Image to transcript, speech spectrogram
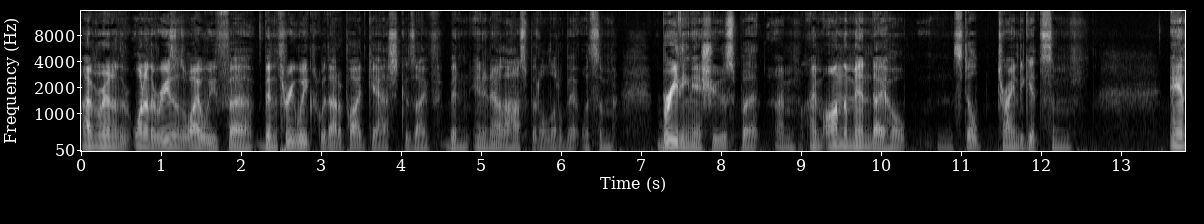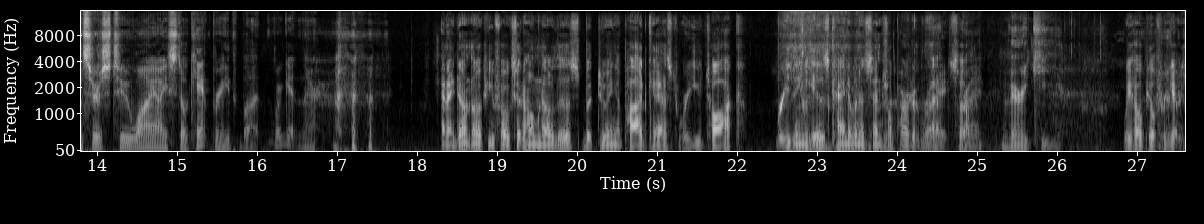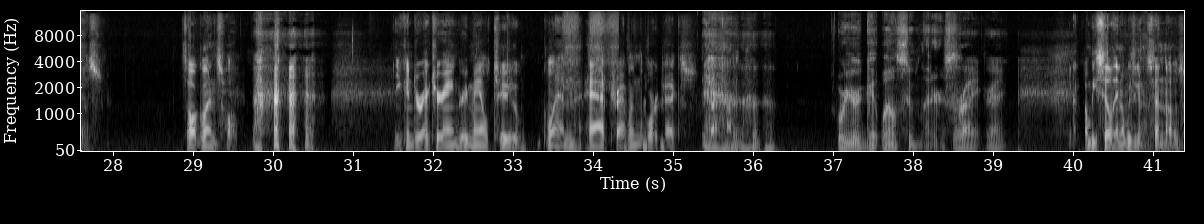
I'm one of the, one of the reasons why we've uh, been three weeks without a podcast because I've been in and out of the hospital a little bit with some breathing issues, but I'm I'm on the mend. I hope. And still trying to get some answers to why I still can't breathe, but we're getting there. And I don't know if you folks at home know this, but doing a podcast where you talk, breathing is kind of an essential part of that. So Very key. we hope you'll forgive us. It's all Glenn's fault. you can direct your angry mail to Glenn at travelingthevortex.com. Or your get well soon letters. Right, right. Don't be silly. Nobody's going to send those.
